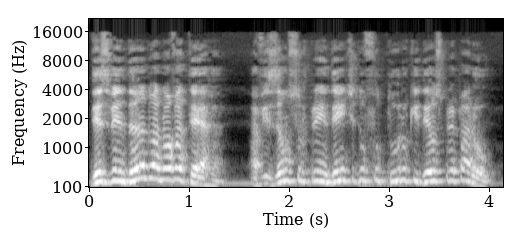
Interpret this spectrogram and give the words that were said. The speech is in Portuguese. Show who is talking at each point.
Speaker 1: Desvendando a Nova Terra, a visão surpreendente do futuro que Deus preparou.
